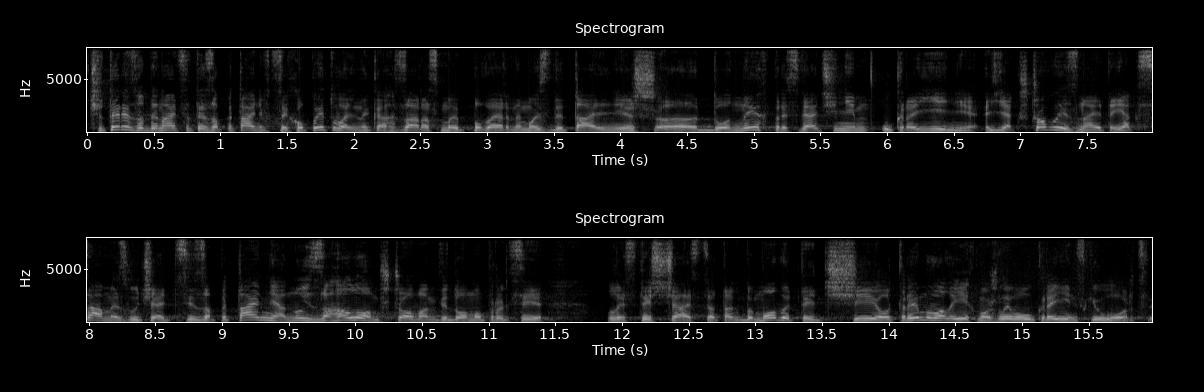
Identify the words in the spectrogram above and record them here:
Чотири з 11 запитань в цих опитувальниках. Зараз ми повернемось детальніше до них, присвячені Україні. Якщо ви знаєте, як саме звучать ці запитання, ну і загалом, що вам відомо про ці листи щастя, так би мовити, чи отримували їх можливо українські угорці?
